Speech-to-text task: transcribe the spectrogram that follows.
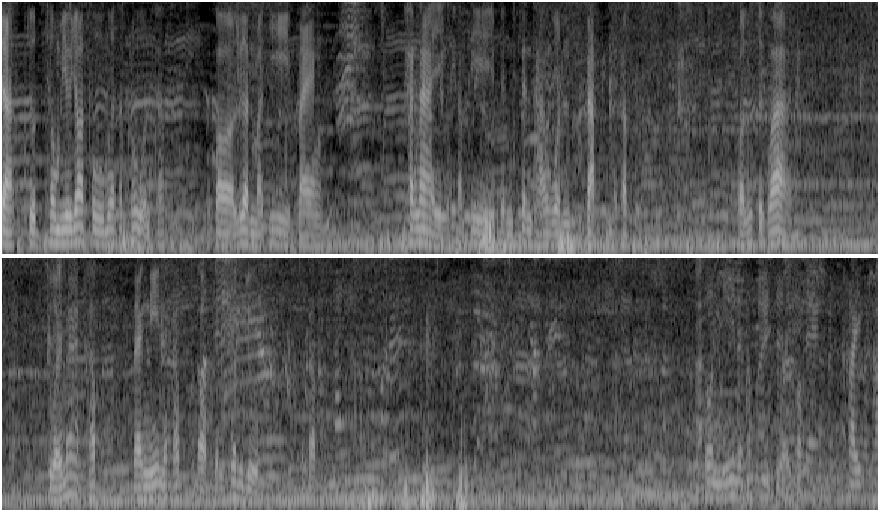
จากจุดชมวิวยอดภูเมื่อสักครู่นะครับ แล้วก็เลื่อนมาที่แปลงข้างหน้าอีกนะครับที่เป็นเส้นทางวนกลับนะครับก็รู้สึกว่าสวยมากครับแปลงนี้นะครับ ดอกยังเข้มอยู่นะครับ ต้นนี้นะครับที่สวยกว่าใคร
